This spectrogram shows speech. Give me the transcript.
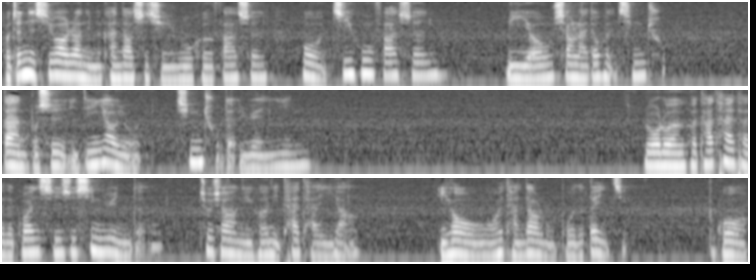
我真的希望让你们看到事情如何发生，或几乎发生，理由向来都很清楚，但不是一定要有清楚的原因。罗伦和他太太的关系是幸运的。就像你和你太太一样，以后我会谈到鲁伯的背景，不过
